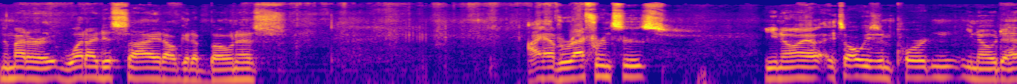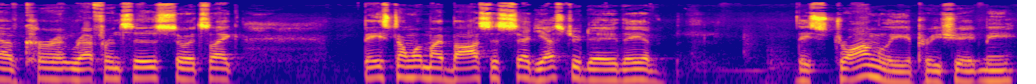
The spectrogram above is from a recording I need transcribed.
No matter what I decide, I'll get a bonus. I have references. You know, it's always important, you know, to have current references. So it's like, based on what my bosses said yesterday, they have, they strongly appreciate me.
